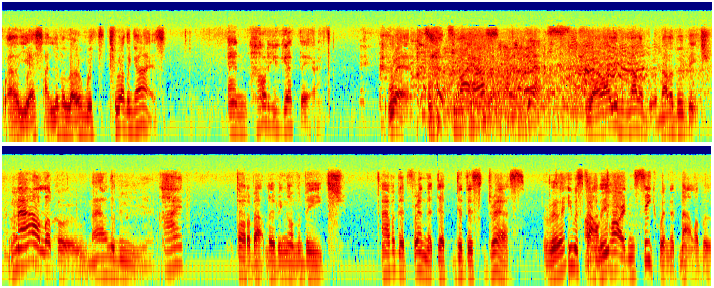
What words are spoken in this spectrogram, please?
Well, yes, I live alone with two other guys. And how do you get there? Where? to my house? Yes, Well, I live in Malibu, Malibu Beach. Malibu. Malibu, yeah. I thought about living on the beach. I have a good friend that did, did this dress. Really? He was found tarred and sequined at Malibu.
